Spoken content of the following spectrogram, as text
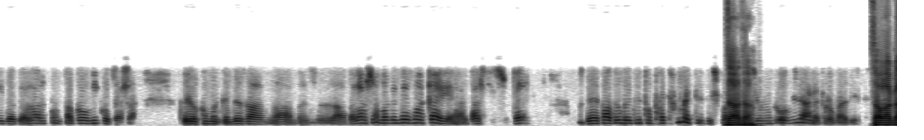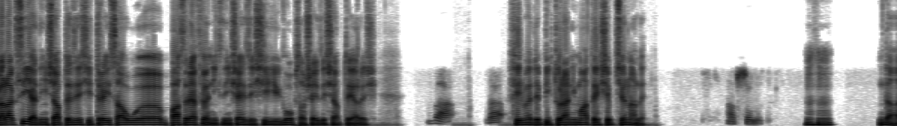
60.000 de dolari cu un tablou micuț așa. Că eu când mă gândesc la, la, la Bălașa, mă gândesc la caie albaștri super, de 4 metri pe 4 metri, deci da, da. o milioane probabil. Sau la Galaxia din 73 sau uh, Pasărea Phoenix din 68 sau 67 iarăși. Da, da. Filme de pictură animată excepționale. Absolut. Uh-huh. Da.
